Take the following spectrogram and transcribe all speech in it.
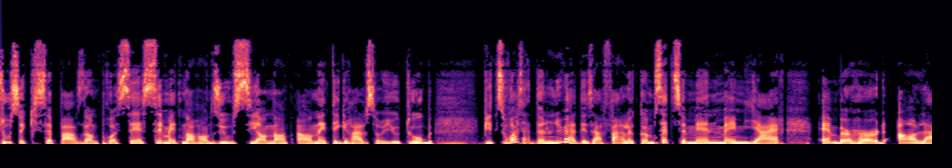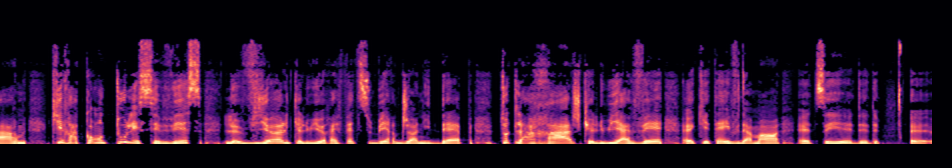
tout ce qui se passe dans le procès. C'est maintenant rendu aussi en, en, en intégrale sur YouTube. Puis tu vois, ça donne lieu à des affaires là, comme cette semaine, même hier, Amber Heard en larmes, qui raconte tous les sévices, le viol que lui aurait fait subir Johnny Depp, toute la rage que lui avait, euh, qui était évidemment, euh, tu sais, de, de- euh,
